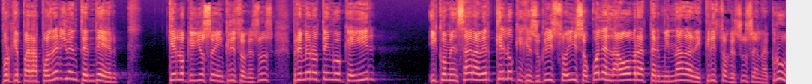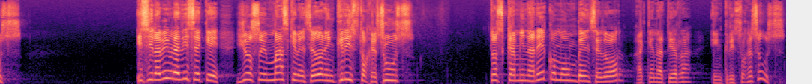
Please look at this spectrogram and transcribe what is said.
Porque para poder yo entender qué es lo que yo soy en Cristo Jesús, primero tengo que ir y comenzar a ver qué es lo que Jesucristo hizo, cuál es la obra terminada de Cristo Jesús en la cruz. Y si la Biblia dice que yo soy más que vencedor en Cristo Jesús, entonces caminaré como un vencedor aquí en la tierra en Cristo Jesús.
